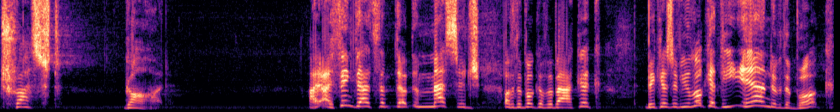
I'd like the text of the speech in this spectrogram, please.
Trust God. I, I think that's the, the, the message of the book of Habakkuk. Because if you look at the end of the book,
